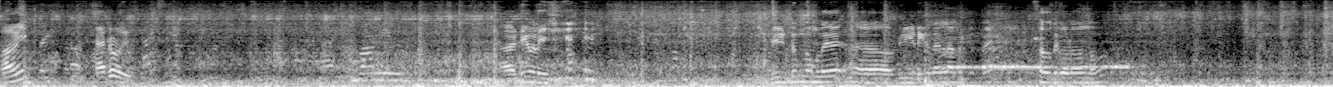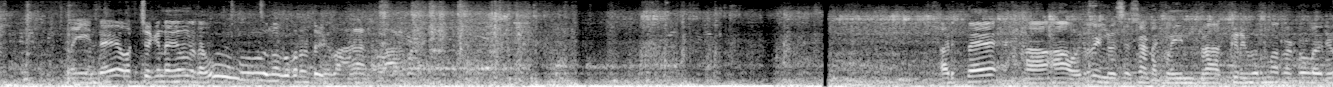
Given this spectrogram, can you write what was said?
മാമി ആറ്റോളൂ അടിപൊളി. വീണ്ടും നമ്മൾ വീടുകളെല്ലാം നിൽക്കുന്ന സ്ഥലത്ത് കൂടെ വന്നു. ട്രെയിനിന്റെ ഒച്ചയൊക്കെ ഉണ്ടാക്കുന്നുണ്ട് ഊ എന്നൊക്കെ പറഞ്ഞിട്ട്. അടുത്ത ആ, ഒരു റെയിൽവേ സ്റ്റേഷൻ ആട്ടോ ക്ലീൻ ബ്രാക്ക് റിവർ എന്ന് പറഞ്ഞിട്ടുള്ള ഒരു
